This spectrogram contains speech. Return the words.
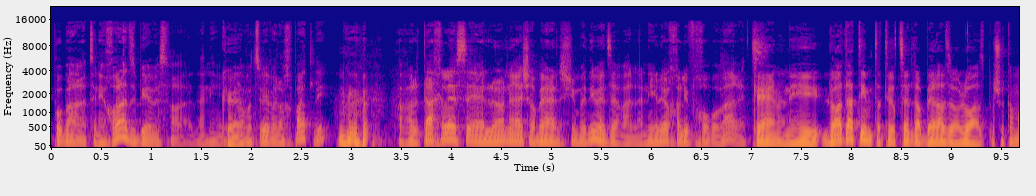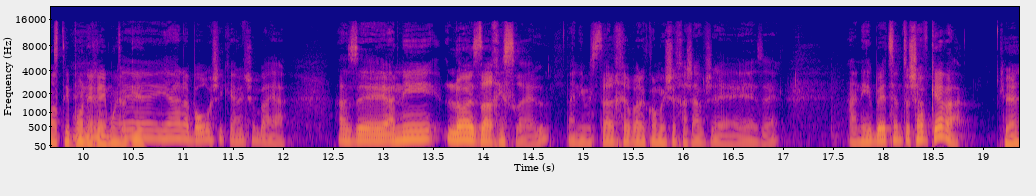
פה בארץ, אני יכול להצביע בספרד, אני כן. לא מצביע ולא אכפת לי, אבל תכלס, אה, לא נראה שהרבה אנשים יודעים את זה, אבל אני לא יכול לבחור פה בארץ. כן, אני לא ידעתי אם אתה תרצה לדבר על זה או לא, אז פשוט אמרתי בוא נראה אם הוא אה, יגיד. יאללה, ברור שכן, אין שום בעיה. אז אה, אני לא אזרח ישראל, אני מצטער חבר'ה לכל מי שחשב שזה. אני בעצם תושב קבע, כן,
